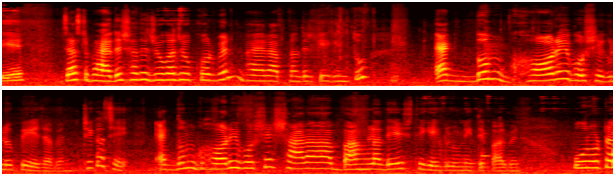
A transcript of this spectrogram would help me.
দিয়ে জাস্ট ভাইয়াদের সাথে যোগাযোগ করবেন। ভাইয়ারা আপনাদেরকে কিন্তু একদম ঘরে বসে এগুলো পেয়ে যাবেন, ঠিক আছে? একদম ঘরে বসে সারা বাংলাদেশ থেকে এগুলো নিতে পারবেন। পুরোটা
